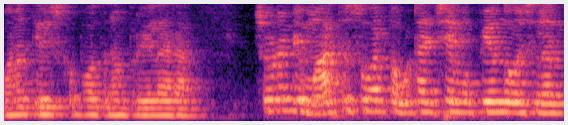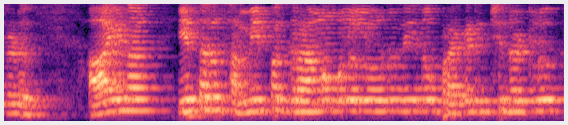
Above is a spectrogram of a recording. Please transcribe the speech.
మనం తెలుసుకోపోతున్నాం ప్రియులారా. చూడండి మార్కు సువార్త ఒకటి ముప్పై ఎనిమిది వచ్చిన అంటాడు ఆయన ఇతర సమీప గ్రామములలోనూ నేను ప్రకటించినట్లు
